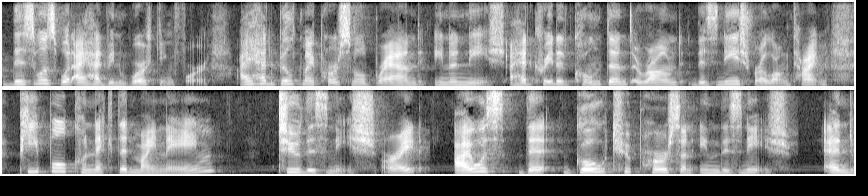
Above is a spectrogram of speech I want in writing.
this was what I had been working for. I had built my personal brand in a niche. I had created content around this niche for a long time. People connected my name to this niche, all right? I was the go to person in this niche. And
